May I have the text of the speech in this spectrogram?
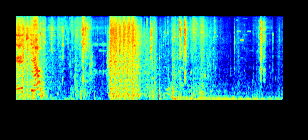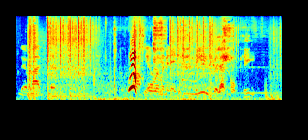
อเชียบเหลือบาท Op 4 eliminated. Mission successful. One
